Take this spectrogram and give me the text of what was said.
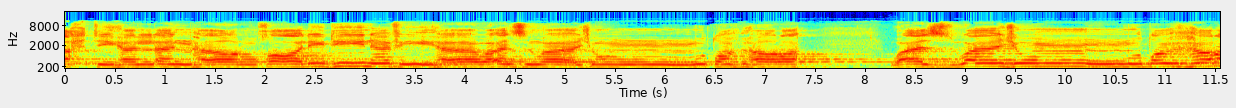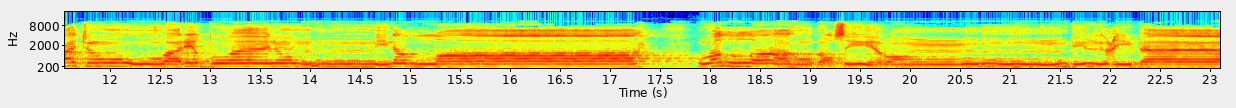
تحتها الأنهار خالدين فيها وأزواج مطهرة وأزواج مطهرة ورضوان من الله والله بصير بالعباد.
